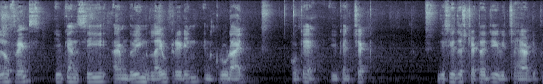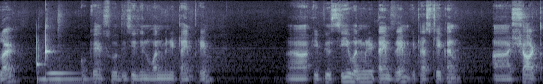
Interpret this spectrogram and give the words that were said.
hello friends. You can see i am doing live trading in crude oil. Okay you can check. This is the strategy which i have deployed. Okay so this is in one minute time frame. Uh, if you see one minute time frame it has taken a short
